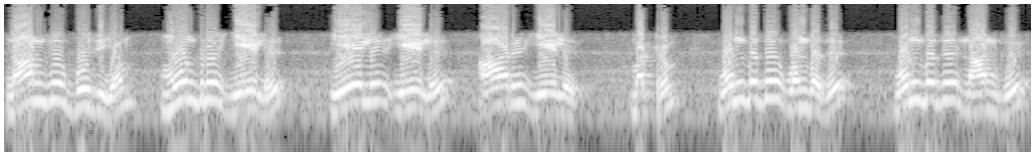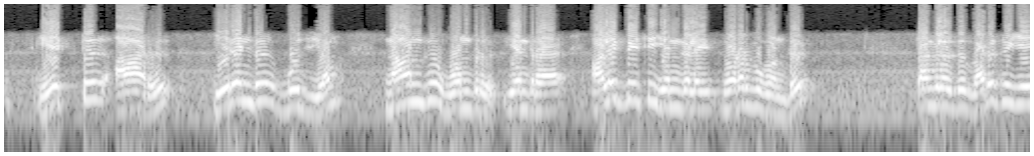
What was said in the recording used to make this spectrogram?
நான்கு பூஜ்ஜியம் மூன்று ஏழு ஏழு ஏழு ஆறு ஏழு மற்றும் ஒன்பது ஒன்பது ஒன்பது நான்கு எட்டு ஆறு இரண்டு பூஜ்ஜியம் நான்கு ஒன்று என்ற அலைபேசி எண்களை தொடர்பு கொண்டு தங்களது வருகையை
